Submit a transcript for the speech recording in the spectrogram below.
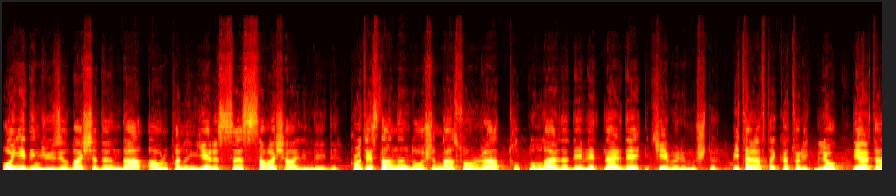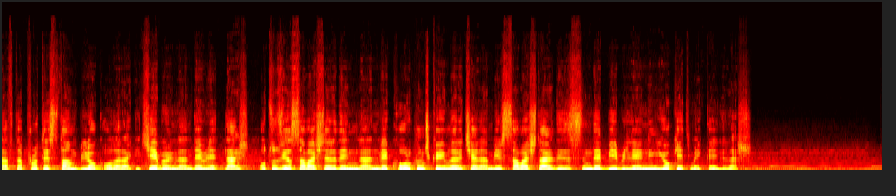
17. yüzyıl başladığında Avrupa'nın yarısı savaş halindeydi. Protestanlığın doğuşundan sonra toplumlar da devletler de ikiye bölünmüştü. Bir tarafta Katolik blok, diğer tarafta Protestan blok olarak ikiye bölünen devletler 30 yıl savaşları denilen ve korkunç kıyımlar içeren bir savaşlar dizisinde birbirlerini yok etmekteydiler.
